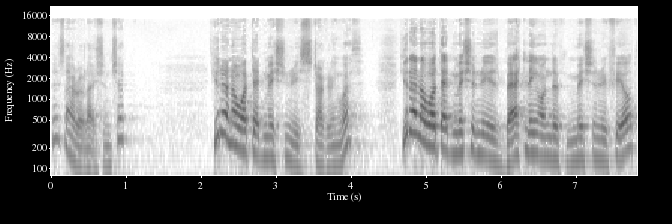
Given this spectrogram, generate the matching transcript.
There's no relationship. You don't know what that missionary is struggling with. You don't know what that missionary is battling on the missionary field.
